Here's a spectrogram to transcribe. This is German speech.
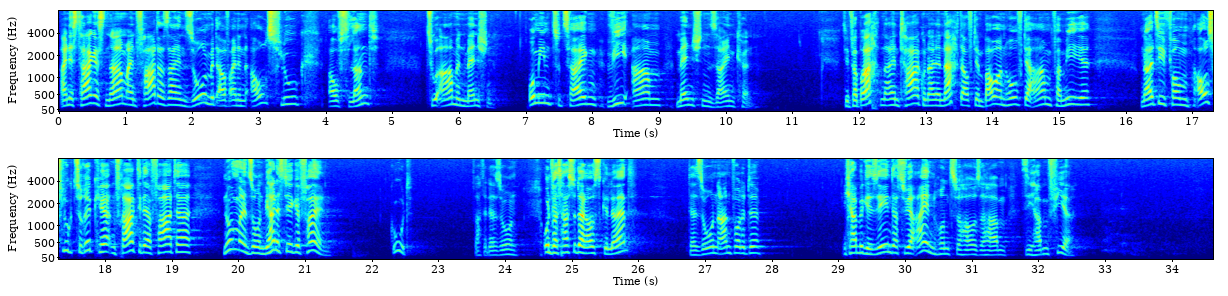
Eines Tages nahm ein Vater seinen Sohn mit auf einen Ausflug aufs Land zu armen Menschen, um ihm zu zeigen, wie arm Menschen sein können. Sie verbrachten einen Tag und eine Nacht auf dem Bauernhof der armen Familie. Und als sie vom Ausflug zurückkehrten, fragte der Vater, nun mein Sohn, wie hat es dir gefallen? Gut, sagte der Sohn. Und was hast du daraus gelernt? Der Sohn antwortete, ich habe gesehen, dass wir einen Hund zu Hause haben, Sie haben vier.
